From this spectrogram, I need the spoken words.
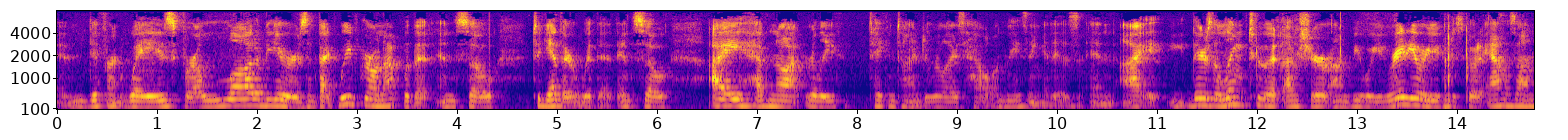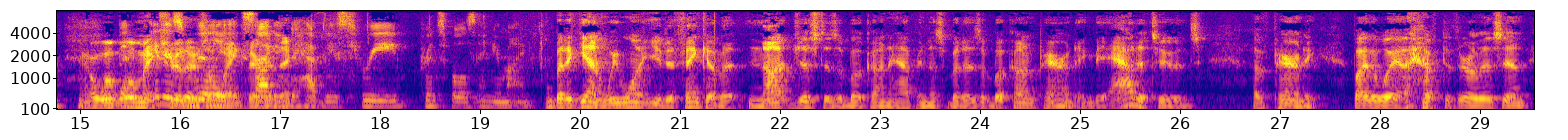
in different ways for a lot of years. In fact, we've grown up with it, and so together with it, and so I have not really taken time to realize how amazing it is. And I, there's a link to it, I'm sure, on BYU Radio, or you can just go to Amazon. Yeah, we'll, we'll make sure there's really a link there It is really exciting to have these three principles in your mind. But again, we want you to think of it not just as a book on happiness, but as a book on parenting. The attitudes of parenting. By the way, I have to throw this in.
